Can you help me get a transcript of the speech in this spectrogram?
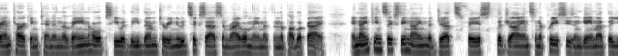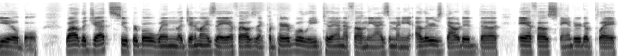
Fran Tarkenton in the vain hopes he would lead them to renewed success and rival Namath in the public eye. In 1969, the Jets faced the Giants in a preseason game at the Yale Bowl. While the Jets' Super Bowl win legitimized the AFL as a comparable league to the NFL in the eyes of many, others doubted the AFL's standard of play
